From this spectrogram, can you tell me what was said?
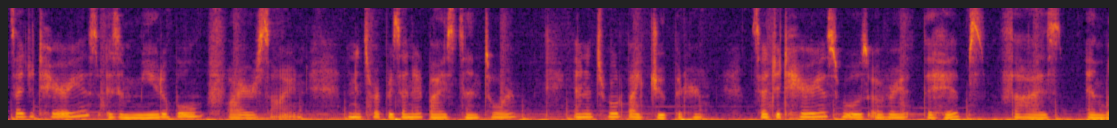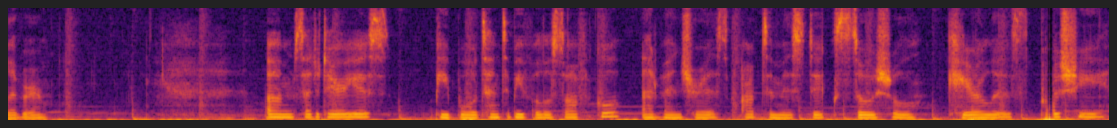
Sagittarius is a mutable fire sign and it's represented by a centaur and it's ruled by Jupiter. Sagittarius rules over the hips, thighs, and liver. Um, Sagittarius people tend to be philosophical, adventurous, optimistic, social, careless, pushy,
